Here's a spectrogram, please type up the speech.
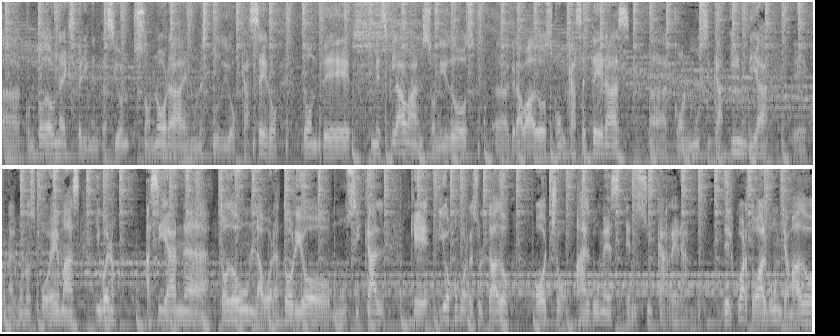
Ah, con toda una experimentación sonora en un estudio casero donde mezclaban sonidos ah, grabados con caseteras, ah, con música india, eh, con algunos poemas y bueno, hacían todo un laboratorio musical que dio como resultado ocho álbumes en su carrera. Del cuarto álbum llamado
